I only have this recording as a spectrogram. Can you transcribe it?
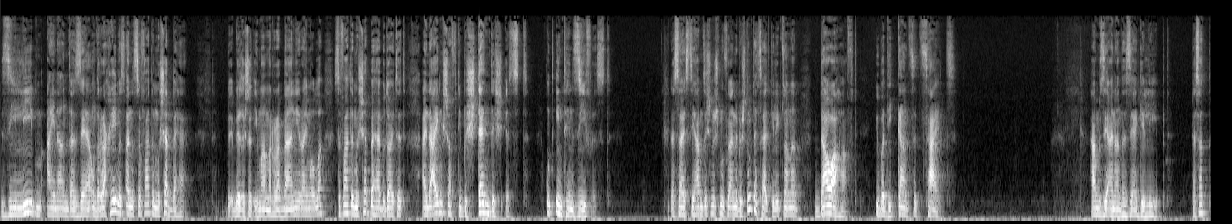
sie lieben einander sehr. Und Rahim ist eine Sifat Mushabbaha, berichtet Imam Rabbani, Rahimullah. Sifat Mushabbaha bedeutet eine Eigenschaft, die beständig ist und intensiv ist. Das heißt, sie haben sich nicht nur für eine bestimmte Zeit geliebt, sondern dauerhaft, über die ganze Zeit haben sie einander sehr geliebt. Das hat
